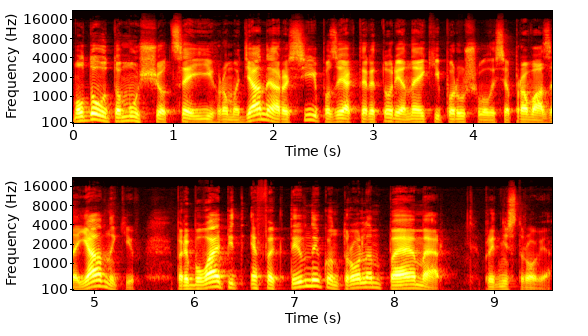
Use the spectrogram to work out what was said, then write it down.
Молдову тому, що це її громадяни, а Росії, поза як територія, на якій порушувалися права заявників, перебуває під ефективним контролем ПМР Придністров'я.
